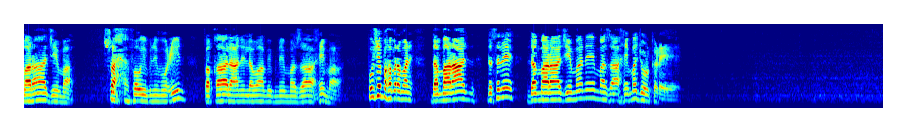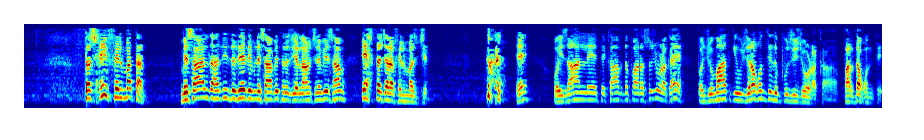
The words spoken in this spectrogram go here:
مراجمه صحف ابن معین فقال عن اللوام ابن مزاحمه پوشه په خبره باندې د مراج د سره د مراجمنه مزاحمه جوړ کړي تصحیف فی المتن مثال د حدیث د زید ابن ثابت رضی الله عنه چې نبی صاحب احتجر فی المسجد اے ویزان له اعتکاف د پارس جوړه کای په جمعات کې اجره غونتی د پوزي جوړه کا پرده غونتی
